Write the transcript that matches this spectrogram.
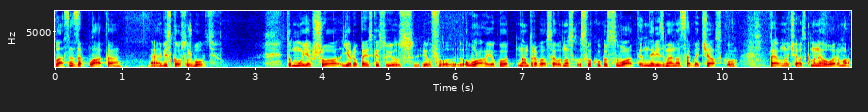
власне зарплата військовослужбовців. Тому, якщо Європейський Союз, увага якого нам треба все одно сфокусувати, не візьме на себе частку, певну частку, ми не говоримо,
